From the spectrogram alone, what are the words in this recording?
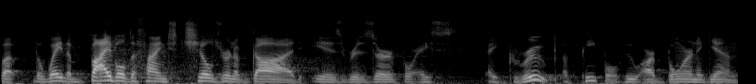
But the way the Bible defines children of God is reserved for a, a group of people who are born again.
